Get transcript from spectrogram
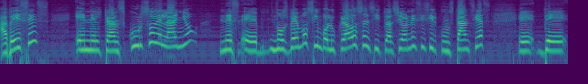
A veces en el transcurso del año nos vemos involucrados en situaciones y circunstancias de,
